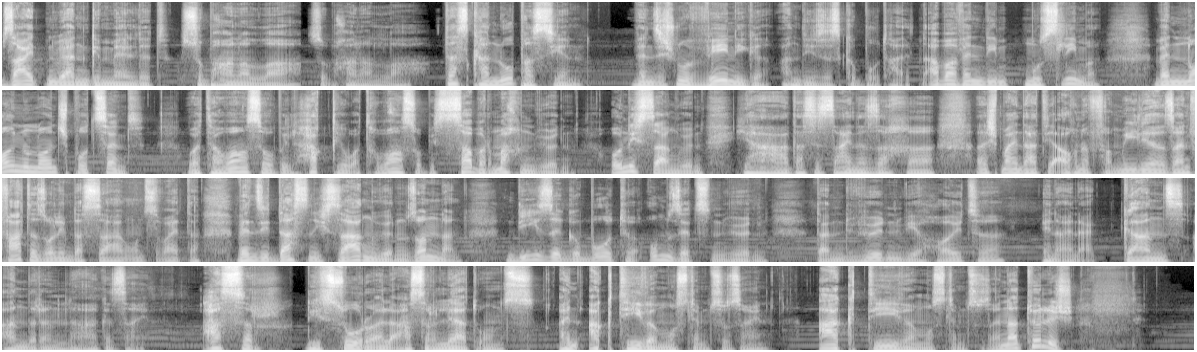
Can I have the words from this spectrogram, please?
Seiten werden gemeldet. Subhanallah, Subhanallah. Das kann nur passieren, wenn sich nur wenige an dieses Gebot halten. Aber wenn die Muslime, wenn 99 Prozent bil bis sabr machen würden und nicht sagen würden, ja, das ist seine Sache, ich meine, der hat ja auch eine Familie, sein Vater soll ihm das sagen und so weiter. Wenn sie das nicht sagen würden, sondern diese Gebote umsetzen würden, dann würden wir heute in einer ganz anderen Lage sein. Asr, die Surah al-Asr lehrt uns, ein aktiver Muslim zu sein. Aktiver Muslim zu sein. Natürlich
